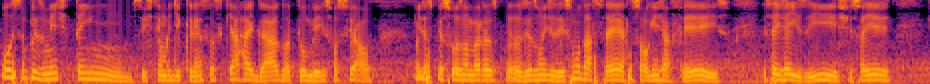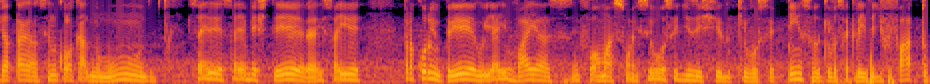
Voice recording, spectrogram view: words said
ou simplesmente tem um sistema de crenças que é arraigado a teu meio social. Onde as pessoas, na maioria das vezes, vão dizer: Isso não dá certo, isso alguém já fez, isso aí já existe, isso aí já está sendo colocado no mundo, isso aí, isso aí é besteira, isso aí procura um emprego, e aí vai as informações. Se você desistir do que você pensa, do que você acredita de fato,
